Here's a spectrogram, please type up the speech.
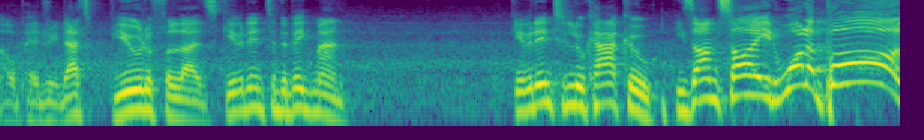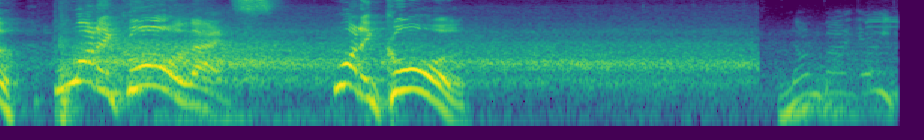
Oh, Pedri, that's beautiful, lads. Give it into the big man. Give it into Lukaku. He's onside. What a ball! What a goal, lads! What a goal! Number eight,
